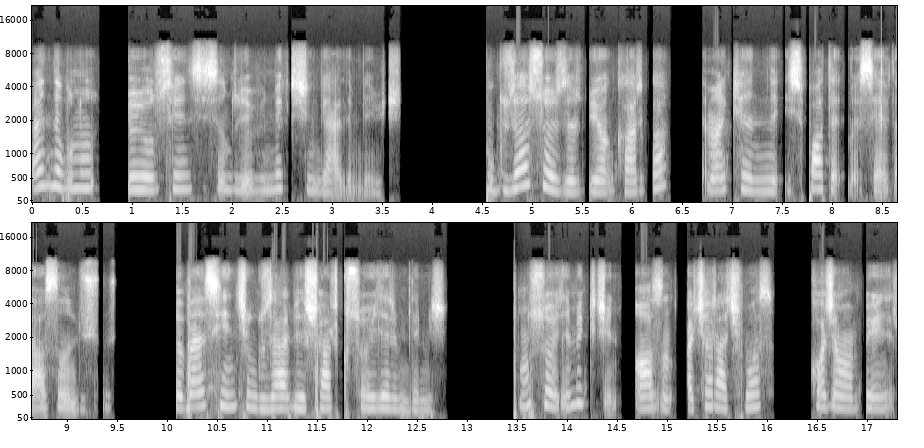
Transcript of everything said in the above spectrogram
Ben de bunu yolu senin sesini duyabilmek için geldim demiş. Bu güzel sözleri duyan karga hemen kendini ispat etme sevdasına düşmüş. Ve ben senin için güzel bir şarkı söylerim demiş. Bunu söylemek için ağzını açar açmaz kocaman peynir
